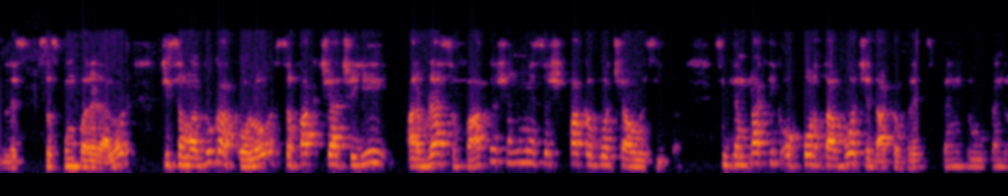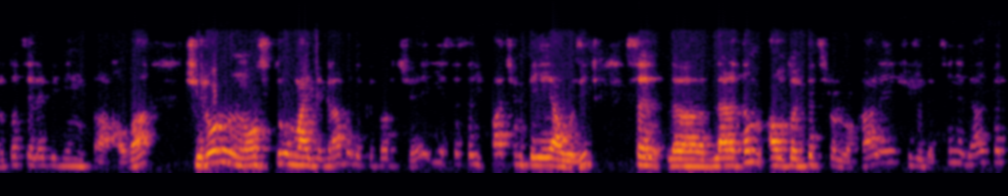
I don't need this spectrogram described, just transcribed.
le, să spun părerea lor, ci să mă duc acolo să fac ceea ce ei ar vrea să facă și anume să-și facă vocea auzită. Suntem practic o portavoce, dacă vreți, pentru, pentru toți elevii din Prahova și rolul nostru, mai degrabă decât orice, este să-i facem pe ei auziți, să le arătăm autorităților locale și județene, de altfel,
